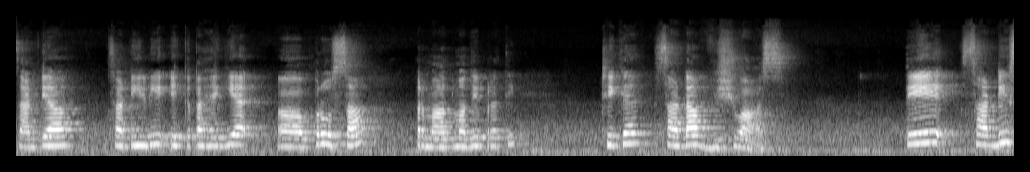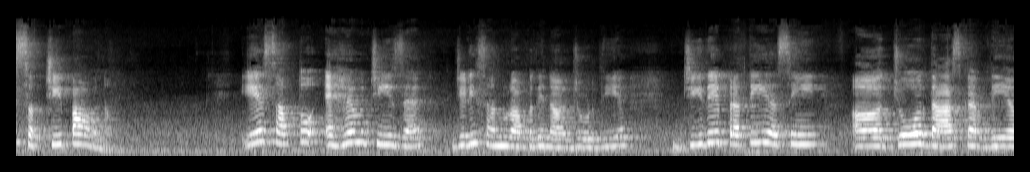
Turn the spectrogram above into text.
ਸਾਡਾ ਸਾਡੀ ਜਿਹੜੀ ਇੱਕ ਤਾਂ ਹੈਗੀ ਆ ਭਰੋਸਾ ਪਰਮਾਤਮਾ ਦੇ ਪ੍ਰਤੀ ਠੀਕ ਹੈ ਸਾਡਾ ਵਿਸ਼ਵਾਸ ਤੇ ਸਾਡੀ ਸੱਚੀ ਭਾਵਨਾ। ਇਹ ਸਭ ਤੋਂ ਅਹਿਮ ਚੀਜ਼ ਹੈ ਜਿਹੜੀ ਸਾਨੂੰ ਰੱਬ ਦੇ ਨਾਲ ਜੋੜਦੀ ਹੈ ਜਿਹਦੇ ਪ੍ਰਤੀ ਅਸੀਂ ਅ, ਜੋ ਅਰਦਾਸ ਕਰਦੇ ਆ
